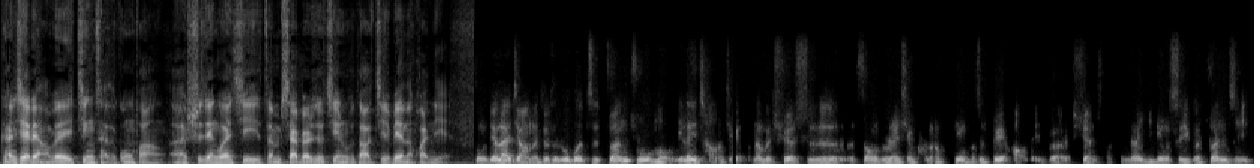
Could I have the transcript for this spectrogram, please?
感谢两位精彩的攻防。呃，时间关系，咱们下边就进入到结辩的环节。总结来讲呢，就是如果只专注某一类场景，那么确实双足人形可能并不是最好的一个选择，那一定是一个专机。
